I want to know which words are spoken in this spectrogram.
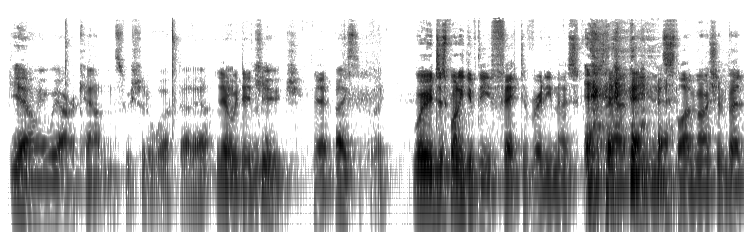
Yeah, I mean, we are accountants. We should have worked that out. Yeah, we didn't. Huge, Yeah. basically. We just want to give the effect of reading those scores out in slow motion. But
